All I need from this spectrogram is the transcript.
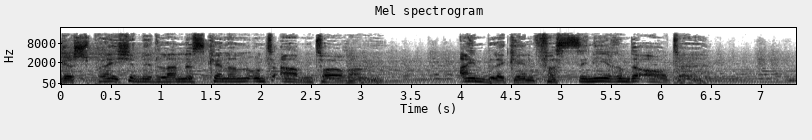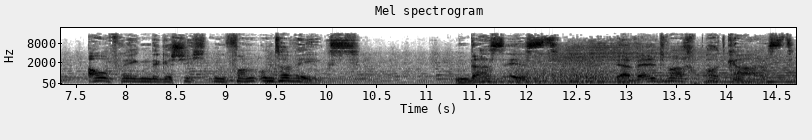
Gespräche mit Landeskennern und Abenteurern. Einblicke in faszinierende Orte. Aufregende Geschichten von unterwegs. Das ist der Weltwach-Podcast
